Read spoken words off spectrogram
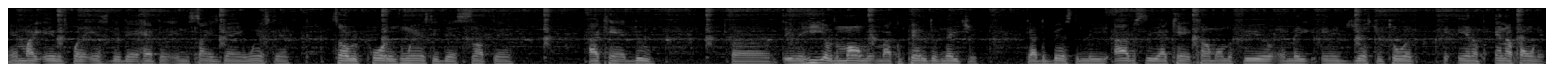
and Mike Evans for the incident that happened in the Saints game. Winston told reporters Wednesday that something I can't do. Uh, in the heat of the moment, my competitive nature got the best of me. Obviously, I can't come on the field and make any gesture toward an, an opponent,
